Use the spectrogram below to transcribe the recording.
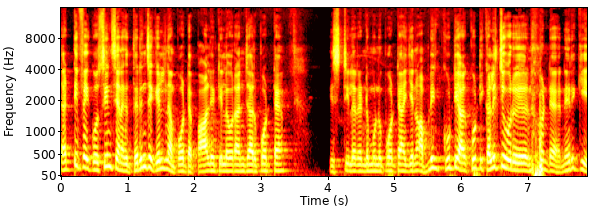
தேர்ட்டி ஃபைவ் கொஸ்டின்ஸ் எனக்கு தெரிஞ்ச கேள்வி நான் போட்டேன். பாலிட்டியில் ஒரு அஞ்சாறு போட்டேன். ஹிஸ்ட்ரியில் ரெண்டு மூணு போட்டேன். ஐயனோ அப்படின்னு கூட்டி கூட்டி கழித்து ஒரு என்ன பண்ணிட்டேன் நெருக்கி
